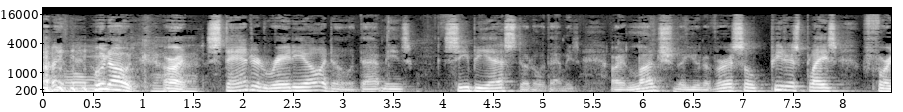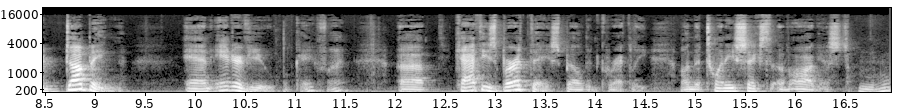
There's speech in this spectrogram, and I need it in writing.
I mean, Oh who knows? All right, standard radio. I don't know what that means. CBS. Don't know what that means. All right, lunch. The Universal Peter's Place for dubbing and interview. Okay, fine. Uh, Kathy's birthday spelled incorrectly on the 26th of August. hmm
